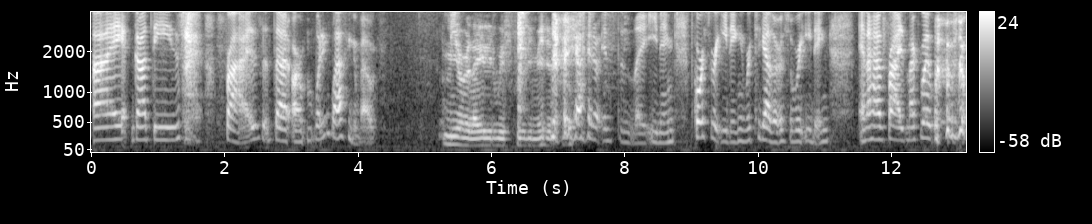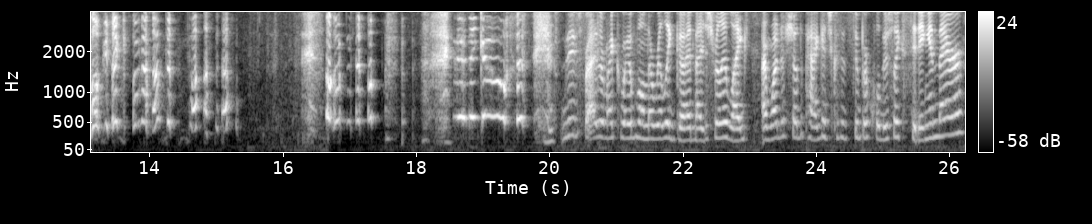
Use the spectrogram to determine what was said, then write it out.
I got these fries that are, what are you laughing about? Me related with food immediately. yeah, I know, instantly eating. Of course we're eating, we're together, so we're eating. And I have fries, microwave, they're all gonna come out the bottom. Oh no! There they go! These fries are microwavable and they're really good and I just really liked, I wanted to show the package because it's super cool. There's like sitting in there.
